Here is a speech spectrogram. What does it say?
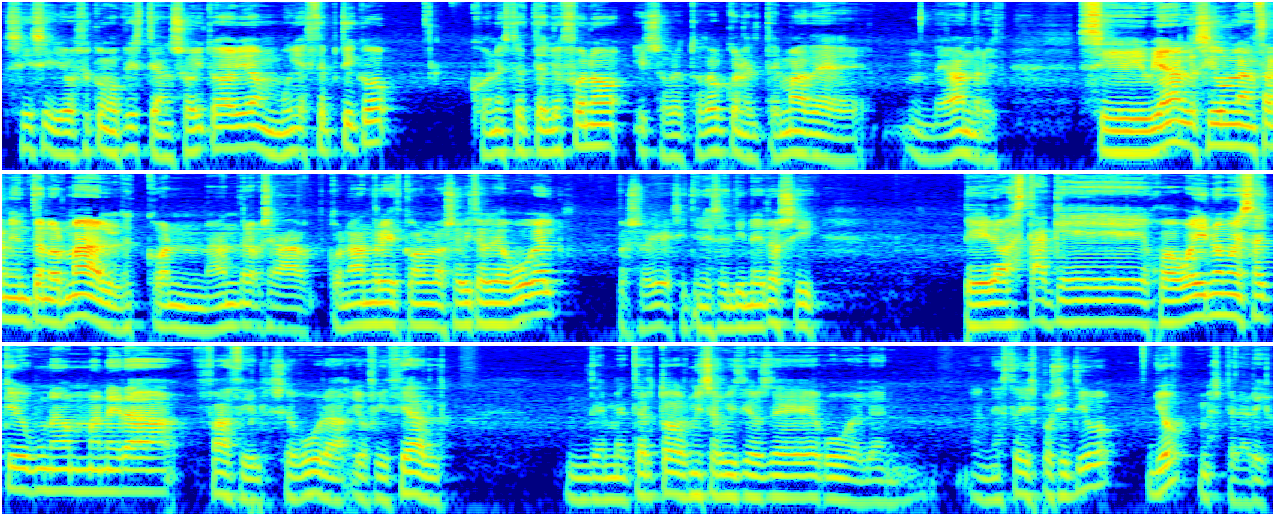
sí, sí, yo soy como Cristian, soy todavía muy escéptico con este teléfono y sobre todo con el tema de, de Android. Si hubiera sido un lanzamiento normal con Android, o sea, con Android, con los servicios de Google, pues oye, si tienes el dinero, sí. Pero hasta que Huawei no me saque una manera fácil, segura y oficial de meter todos mis servicios de Google en, en este dispositivo, yo me esperaría.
